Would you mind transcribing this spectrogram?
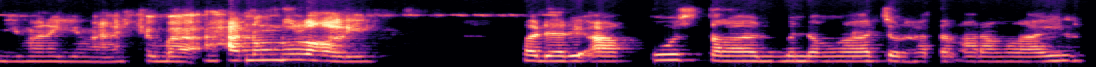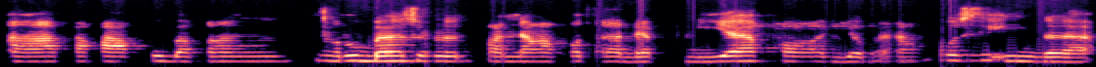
gimana gimana? Coba Hanung dulu kali kalau dari aku setelah mendengar curhatan orang lain uh, apakah aku bakal ngerubah sudut pandang aku terhadap dia? Kalau jawaban aku sih enggak.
